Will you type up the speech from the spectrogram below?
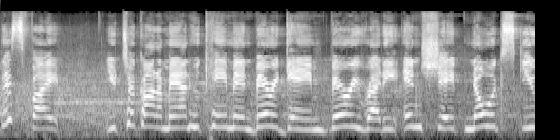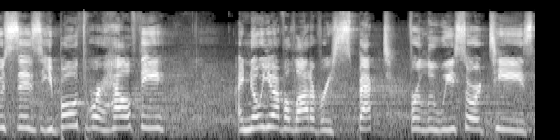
This fight, you took on a man who came in very game, very ready, in shape, no excuses. You both were healthy. I know you have a lot of respect for Luis Ortiz,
